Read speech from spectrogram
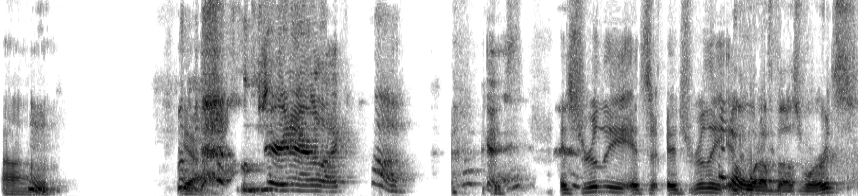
Um, yeah, Jerry and I are like, okay. it's it's really it's it's really I know one of those words.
